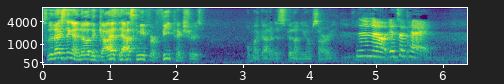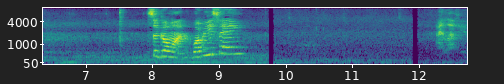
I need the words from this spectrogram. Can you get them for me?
So the next thing I know, the guy's asking me for feet pictures. Oh my god, I just spit on you. I'm sorry. No, no, no, it's okay. So go on. What were you saying? I love you.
